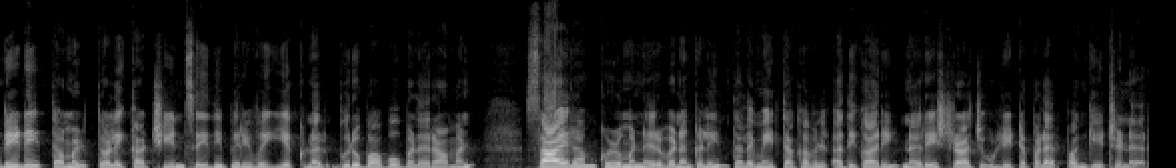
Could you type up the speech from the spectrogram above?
டிடி தமிழ் தொலைக்காட்சியின் செய்திப்பிரிவு இயக்குநர் குருபாபு பலராமன் சாய்ராம் குழும நிறுவனங்களின் தலைமை தகவல் அதிகாரி நரேஷ்ராஜ் உள்ளிட்ட பலர் பங்கேற்றனர்.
